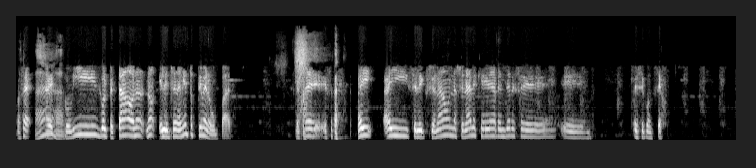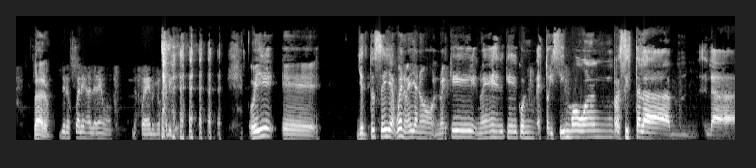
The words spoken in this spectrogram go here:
o sea, ah. COVID, golpe Estado, no, no, el entrenamiento es primero, compadre. hay, hay seleccionados nacionales que deben aprender ese, eh, ese consejo. Claro. De los cuales hablaremos después en otros capítulos. Oye, eh, y entonces ella, bueno, ella no, no es que, no es que con estoicismo resista la, la,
